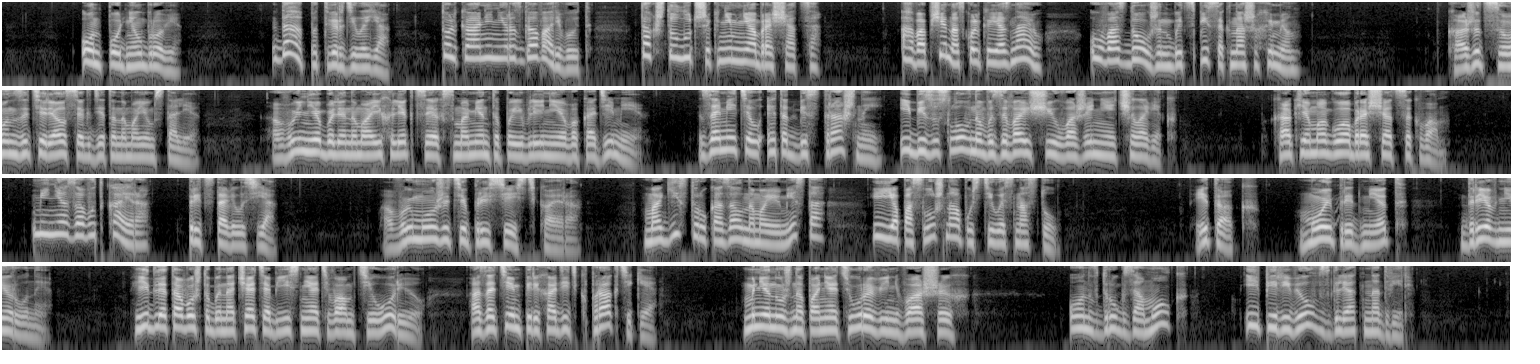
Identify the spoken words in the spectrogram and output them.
Он поднял брови. «Да», — подтвердила я. Только они не разговаривают, так что лучше к ним не обращаться. А вообще, насколько я знаю, у вас должен быть список наших имен. Кажется, он затерялся где-то на моем столе. Вы не были на моих лекциях с момента появления в Академии. Заметил этот бесстрашный и, безусловно, вызывающий уважение человек. Как я могу обращаться к вам? «Меня зовут Кайра», — представилась я. «Вы можете присесть, Кайра». Магистр указал на мое место, и я послушно опустилась на стул. «Итак, мой предмет — древние руны. И для того, чтобы начать объяснять вам теорию, а затем переходить к практике, мне нужно понять уровень ваших...» Он вдруг замолк и перевел взгляд на дверь.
